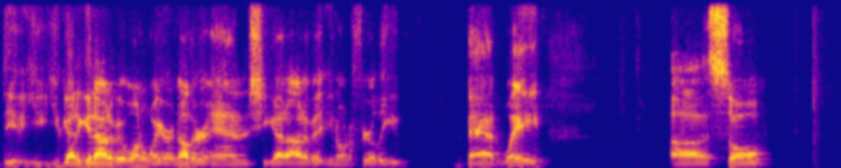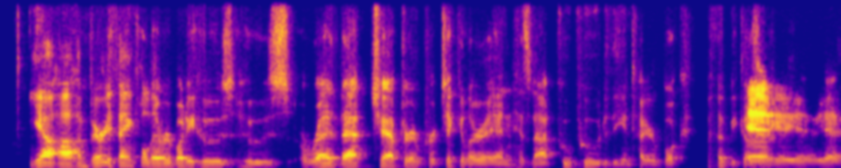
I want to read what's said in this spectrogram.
the you, you got to get out of it one way or another. And she got out of it you know in a fairly bad way. Uh, so yeah, uh, I'm very thankful to everybody who's who's read that chapter in particular and has not poo-pooed the entire book because yeah, yeah, yeah, yeah,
